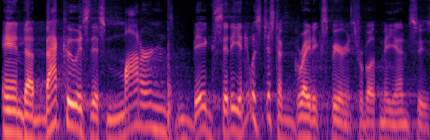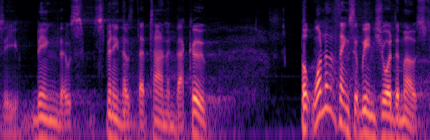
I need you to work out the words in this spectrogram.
And uh, Baku is this modern big city, and it was just a great experience for both me and Susie, being those, spending those, that time in Baku. But one of the things that we enjoyed the most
